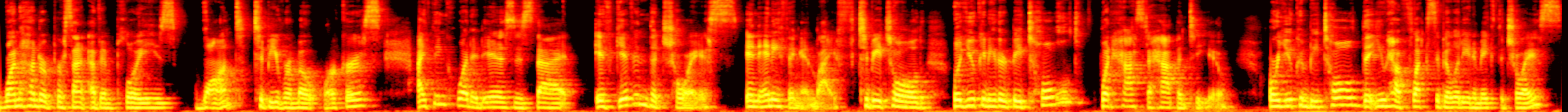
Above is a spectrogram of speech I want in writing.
100% of employees want to be remote workers. I think what it is is that if given the choice in anything in life to be told well you can either be told what has to happen to you or you can be told that you have flexibility to make the choice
